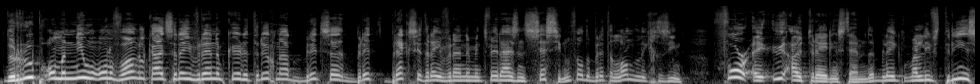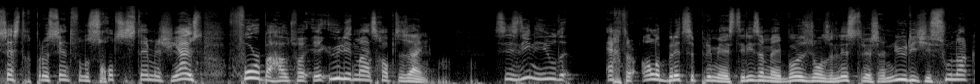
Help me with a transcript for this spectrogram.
De roep om een nieuw onafhankelijkheidsreferendum keerde terug naar het Britse Brit Brexit-referendum in 2016. Hoeveel de Britten landelijk gezien voor EU-uittreding stemden, bleek maar liefst 63% van de Schotse stemmers juist voor behoud van EU-lidmaatschap te zijn. Sindsdien hielden echter alle Britse premiers Theresa May, Boris Johnson, Liz Truss en nu Rishi Sunak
